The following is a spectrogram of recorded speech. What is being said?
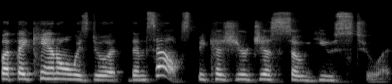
but they can't always do it themselves because you're just so used to it.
